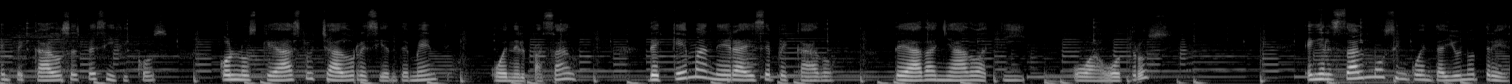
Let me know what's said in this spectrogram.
en pecados específicos con los que has luchado recientemente o en el pasado. ¿De qué manera ese pecado te ha dañado a ti o a otros? En el Salmo 51.3,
